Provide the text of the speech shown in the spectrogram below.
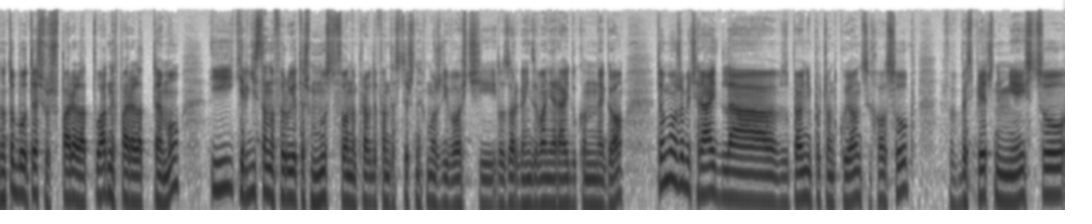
No to było też już parę lat, ładnych parę lat temu i Kirgistan oferuje też mnóstwo naprawdę fantastycznych możliwości do zorganizowania rajdu konnego. To może być rajd dla zupełnie początkujących osób, w bezpiecznym miejscu.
